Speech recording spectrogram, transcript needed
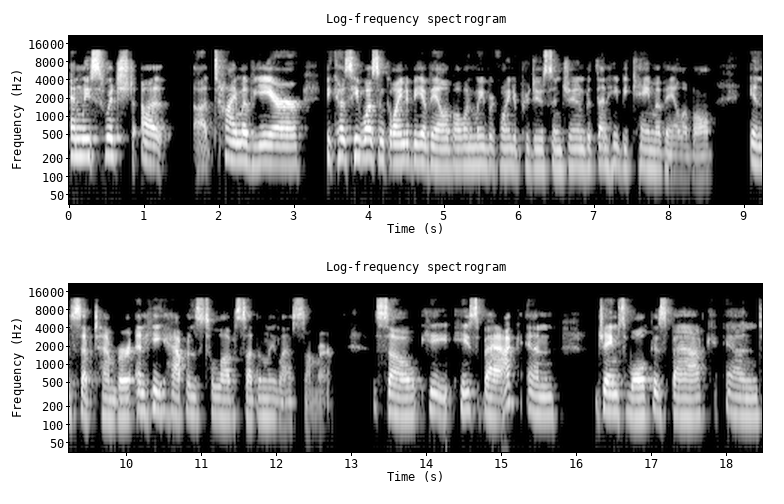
and we switched uh, uh, time of year because he wasn't going to be available when we were going to produce in June, but then he became available in September, and he happens to love Suddenly Last Summer. So he he's back, and James Wolk is back, and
